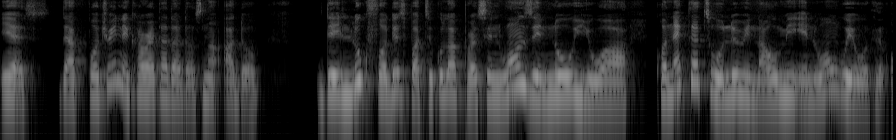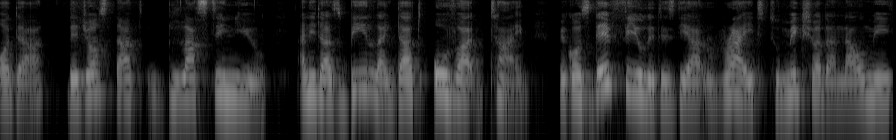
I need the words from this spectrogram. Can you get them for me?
Yes, they are portraying a character that does not add up. They look for this particular person once they know you are connected to Olori Naomi in one way or the other. They just start blasting you, and it has been like that over time because they feel it is their right to make sure that Naomi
